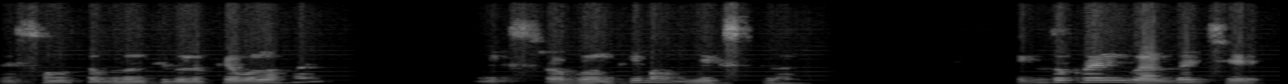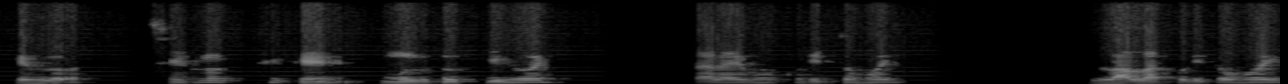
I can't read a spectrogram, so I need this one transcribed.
এই সমস্ত গ্রন্থিগুলোকে বলা হয় মিক্সড গ্রন্থি বা মিক্সড গ্ল্যান্ড এক্সোক্রাইন গ্ল্যান্ড আছে, এগুলো সেগুলো থেকে মূলত কি হয়? স্যালাইভা খরিত হয়, লালা খরিত হয়,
